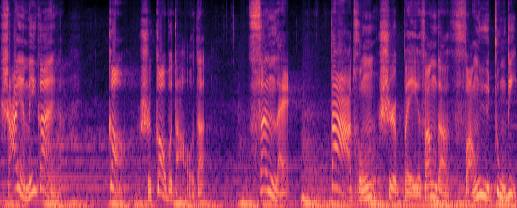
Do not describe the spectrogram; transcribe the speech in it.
啥也没干呀，告是告不倒的。三来，大同是北方的防御重地，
